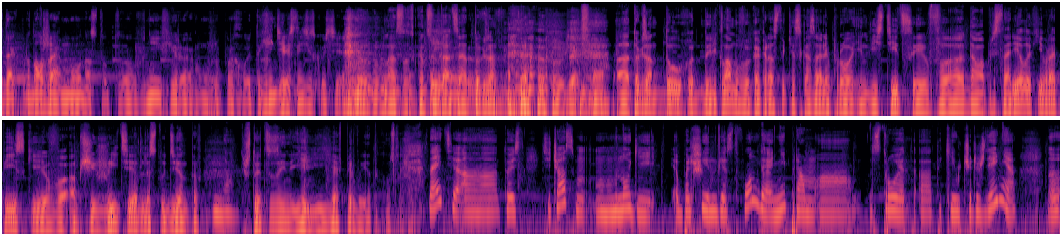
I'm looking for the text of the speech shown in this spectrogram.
Итак, продолжаем. Мы у нас тут э, вне эфира уже проходят такие интересные дискуссии. Ну, у нас консультация от Токжан. А, Токжан, до ухода на рекламу вы как раз-таки сказали про инвестиции в дома престарелых европейские, в общежития для студентов. Да. Что это за... Я, впервые о таком слышу. Знаете, а, то есть сейчас многие большие инвестфонды, они прям а, строят такие учреждения. Но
